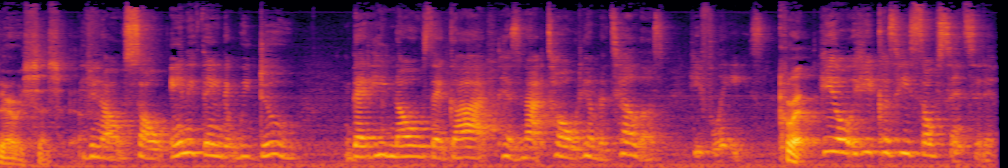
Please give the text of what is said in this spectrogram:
Very sensitive. You know, so anything that we do that he knows that God has not told him to tell us, he flees. Correct. He'll he because he's so sensitive.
